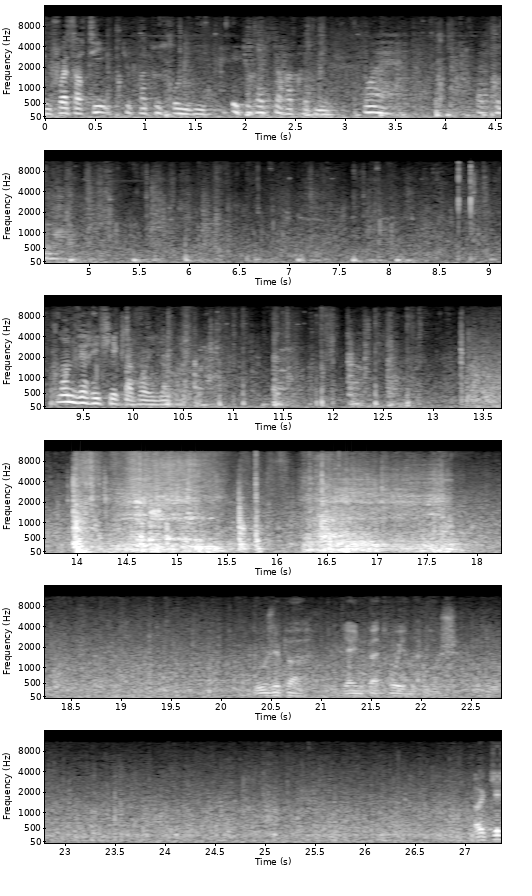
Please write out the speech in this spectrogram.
une fois sorti, tu feras tout ce qu'on dit. Et tu resteras prévenu. Ouais, pas de problème. Monte vérifier que la voie est libre. Bougez pas, il y a une patrouille en approche. Ok.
